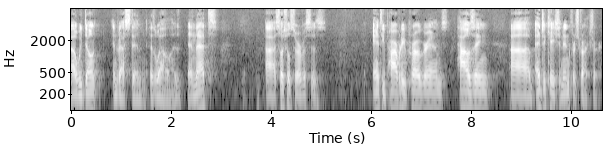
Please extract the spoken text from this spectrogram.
uh, we don't invest in as well, and that's uh, social services, anti poverty programs, housing, um, education infrastructure.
